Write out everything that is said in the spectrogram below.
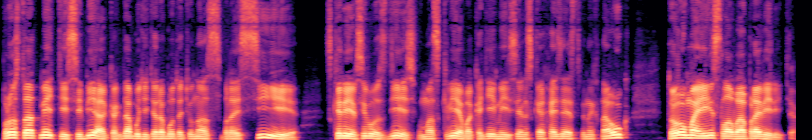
Просто отметьте себе, а когда будете работать у нас в России, скорее всего здесь, в Москве, в Академии сельскохозяйственных наук, то мои слова проверите.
